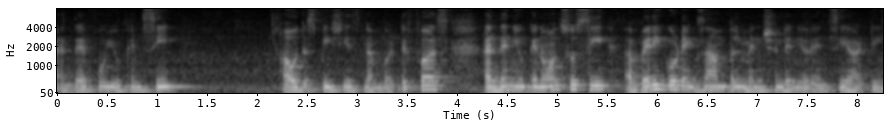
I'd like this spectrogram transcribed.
And therefore you can see how the species number differs. And then you can also see a very good example mentioned in your NCERT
